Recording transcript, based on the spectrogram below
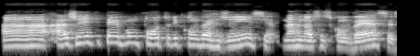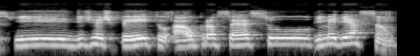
a, a gente teve um ponto de convergência nas nossas conversas que diz respeito ao processo de mediação,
